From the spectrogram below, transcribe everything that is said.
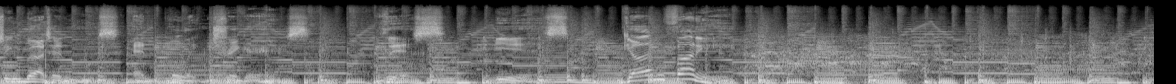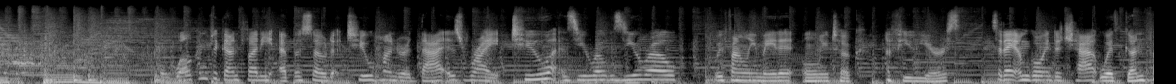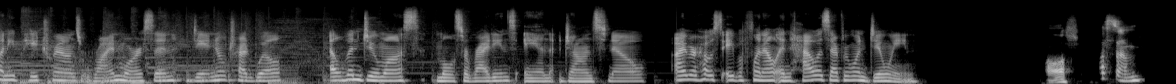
pushing buttons and pulling triggers. This is Gun Funny. Welcome to Gun Funny episode 200. That is right, 200. We finally made it, only took a few years. Today I'm going to chat with Gun Funny Patreons Ryan Morrison, Daniel Treadwell, Elvin Dumas, Melissa Ridings, and John Snow. I'm your host, Ava Flannel, and how is everyone doing? Awesome. Awesome.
